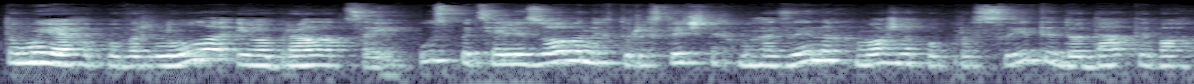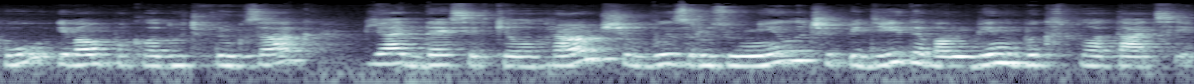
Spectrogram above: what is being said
Тому я його повернула і обрала цей. У спеціалізованих туристичних магазинах можна попросити додати вагу, і вам покладуть в рюкзак. 5-10 кілограм, щоб ви зрозуміли, чи підійде вам він в експлуатації.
